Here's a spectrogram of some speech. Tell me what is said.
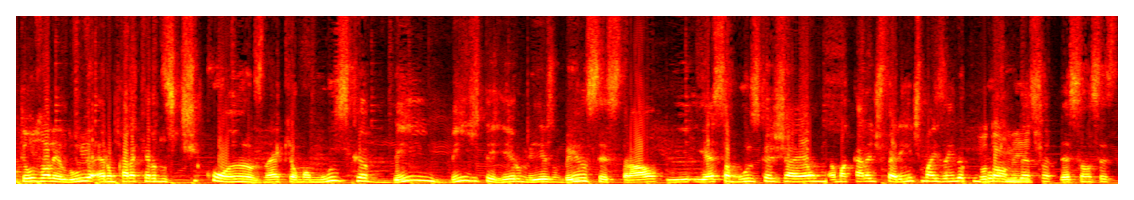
Mateus Aleluia era um cara que era dos Ticoãs, né? Que é uma música bem, bem de terreiro mesmo, bem ancestral. E, e essa música já é, um- é uma cara diferente, mas ainda com um Totalmente. pouquinho dessa, dessa ancest-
